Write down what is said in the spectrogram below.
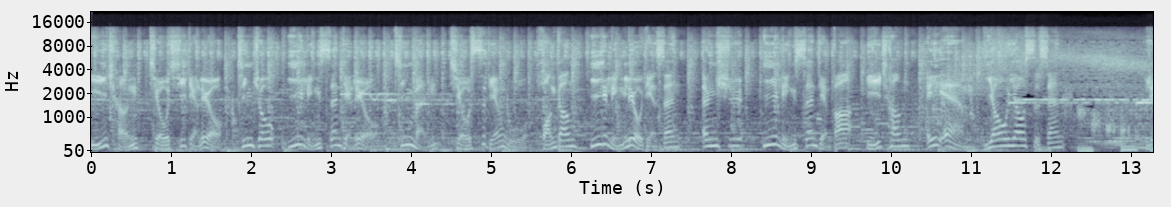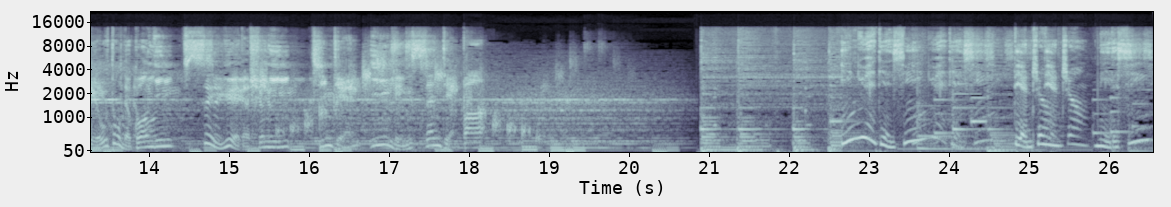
宜城九七点六，荆州一零三点六，荆门九四点五，黄冈一零六点三，恩施一零三点八，宜昌 AM 幺幺四三。流动的光阴，岁月的声音，经典一零三点八。音乐点心，音乐点心，点中点中你的心。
